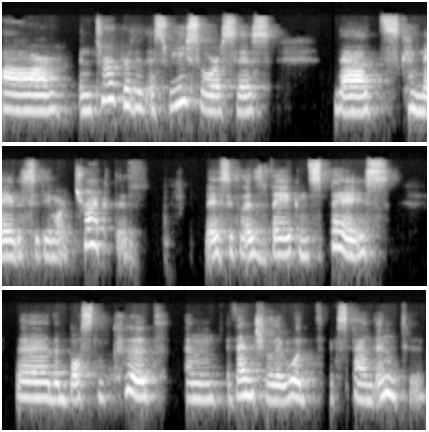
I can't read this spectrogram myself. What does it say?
are interpreted as resources that can make the city more attractive, basically as vacant space uh, that Boston could and eventually would expand into.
